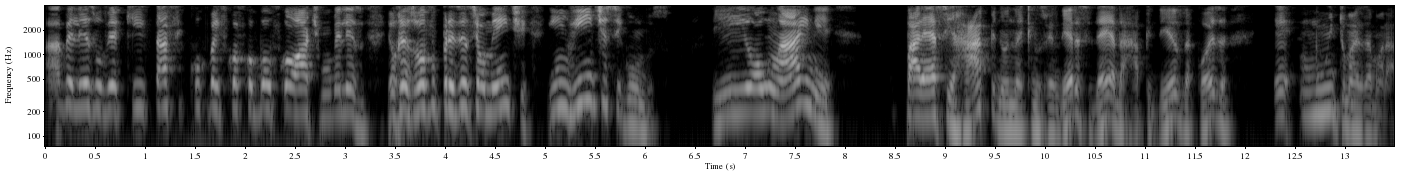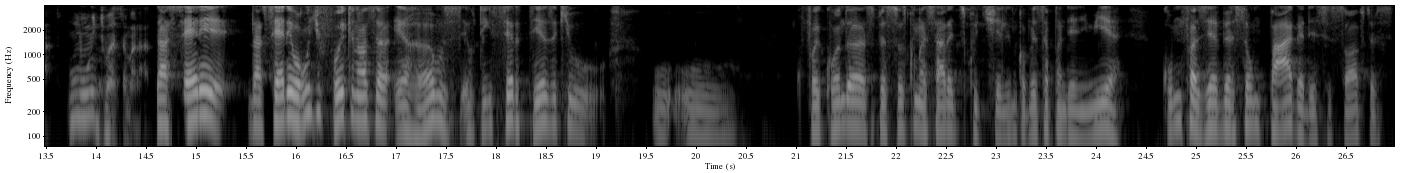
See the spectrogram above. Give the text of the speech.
Ah, beleza, vou ver aqui, tá, ficou, como é que ficou? Ficou bom, ficou ótimo, beleza. Eu resolvo presencialmente em 20 segundos. E online, parece rápido, né? Que nos venderam essa ideia da rapidez da coisa, é muito mais demorado. Muito mais demorado. Da série, da série Onde Foi Que Nós Erramos, eu tenho certeza que o, o, o foi quando as pessoas começaram a discutir ali no começo da pandemia como fazer a versão paga desses softwares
